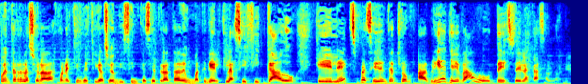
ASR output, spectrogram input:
Fuentes relacionadas con esta investigación dicen que se trata de un material clasificado que el expresidente Trump habría llevado desde la Casa Blanca.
